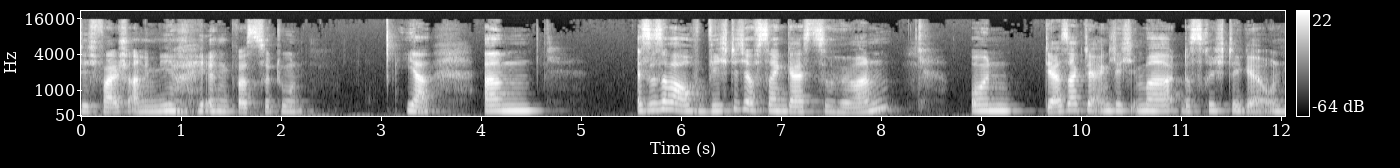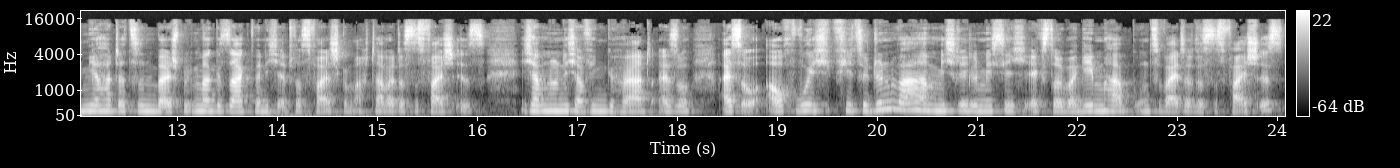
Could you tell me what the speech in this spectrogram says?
dich falsch animiere, irgendwas zu tun. Ja, ähm, es ist aber auch wichtig, auf seinen Geist zu hören. Und der sagt ja eigentlich immer das Richtige. Und mir hat er zum Beispiel immer gesagt, wenn ich etwas falsch gemacht habe, dass es falsch ist. Ich habe nur nicht auf ihn gehört. Also, also auch wo ich viel zu dünn war, mich regelmäßig extra übergeben habe und so weiter, dass es falsch ist.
